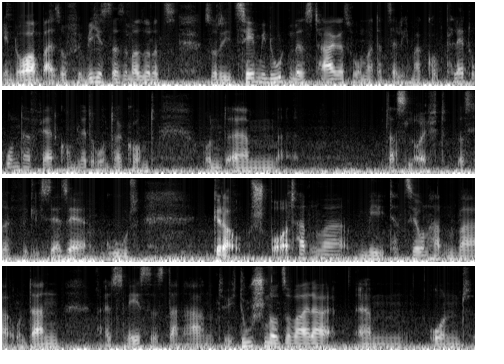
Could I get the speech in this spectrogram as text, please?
enorm. Also für mich ist das immer so, eine, so die zehn Minuten des Tages, wo man tatsächlich mal komplett runterfährt, komplett runterkommt und ähm, das läuft. Das läuft wirklich sehr, sehr gut. Genau, Sport hatten wir, Meditation hatten wir und dann als nächstes danach natürlich Duschen und so weiter. Ähm, und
